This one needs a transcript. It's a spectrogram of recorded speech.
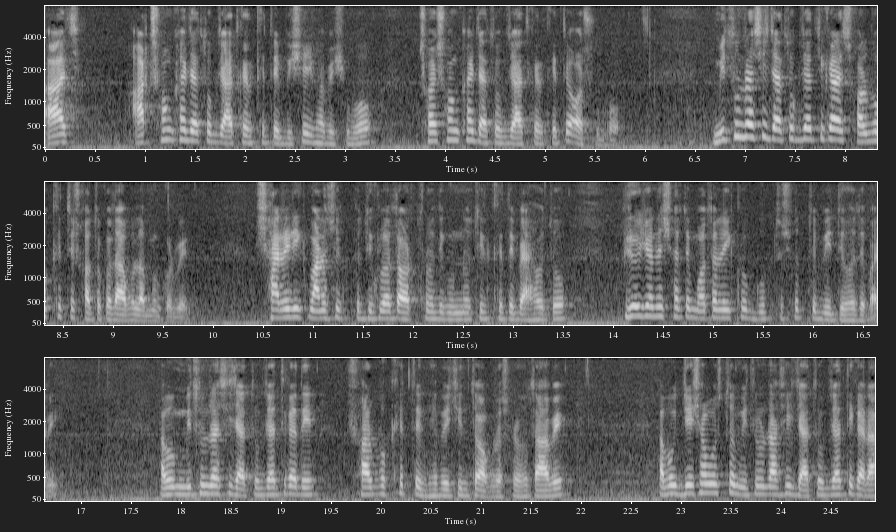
আজ আট সংখ্যা জাতক জাতকের ক্ষেত্রে বিশেষভাবে শুভ, ছয় সংখ্যা জাতক জাতকের ক্ষেত্রে অশুভ। মিথুন রাশি জাতক জাতিকারা সর্বক্ষেত্রে সতর্কতা অবলম্বন করবেন। শারীরিক, মানসিক প্রতিকূলতা, অর্থনৈতিক উন্নতির ক্ষেত্রে ব্যাহত। প্রিয়জনের সাথে মতানৈক্য, গুপ্ত সত্য বৃদ্ধি হতে পারে এবং মিথুন রাশি জাতক জাতিকাদের সর্বক্ষেত্রে ভেবেচিন্তে অগ্রসর হতে হবে এবং যে সমস্ত মিথুন রাশি জাতক জাতিকারা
